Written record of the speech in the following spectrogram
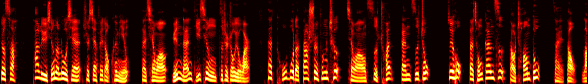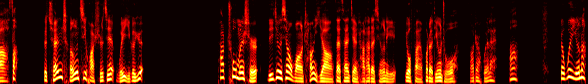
这次啊，他旅行的路线是先飞到昆明。再前往云南迪庆自治州游玩，再徒步的搭顺风车前往四川甘孜州，最后再从甘孜到昌都，再到拉萨。这全程计划时间为一个月。他出门时，李静像往常一样再三检查他的行李，又反复的叮嘱早点回来啊。这魏莹呢，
